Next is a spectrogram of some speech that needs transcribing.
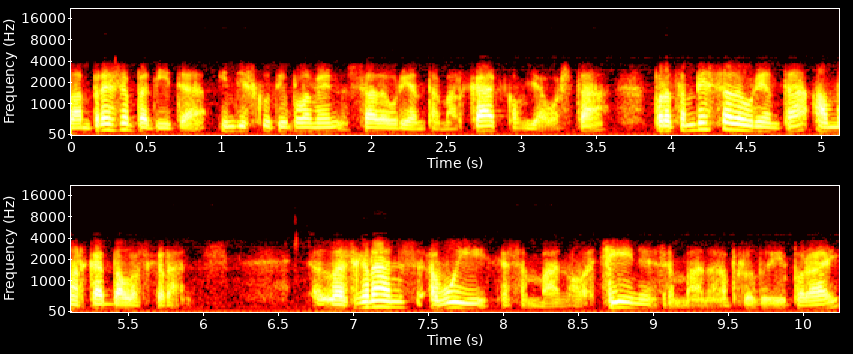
L'empresa petita, indiscutiblement, s'ha d'orientar al mercat, com ja ho està, però també s'ha d'orientar al mercat de les grans. Les grans, avui, que se'n van a la Xina, se'n van a produir per ahí,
